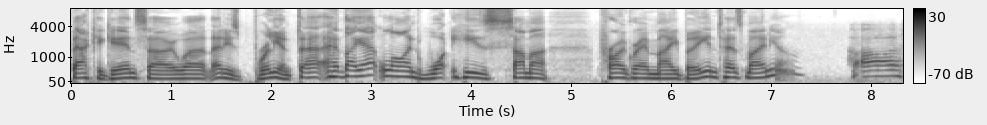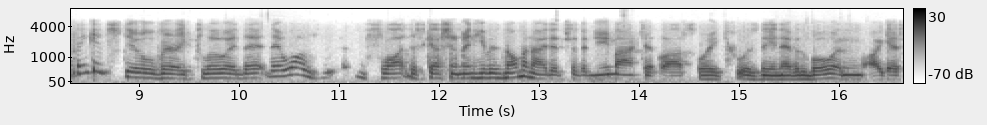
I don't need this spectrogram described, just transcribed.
back again. So uh, that is brilliant. Uh, have they outlined what his summer program may be in Tasmania? Uh, I think it's still very fluid. There, there was slight discussion. I mean, he was nominated for the Newmarket last week, was the inevitable, and I guess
